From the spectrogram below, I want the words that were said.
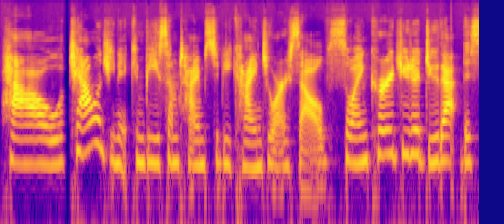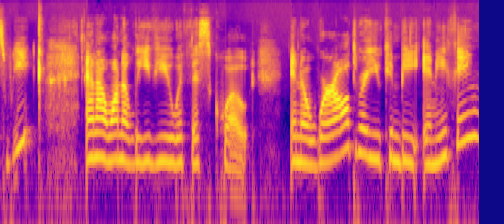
how challenging it can be sometimes to be kind to ourselves. So I encourage you to do that this week. And I want to leave you with this quote In a world where you can be anything,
